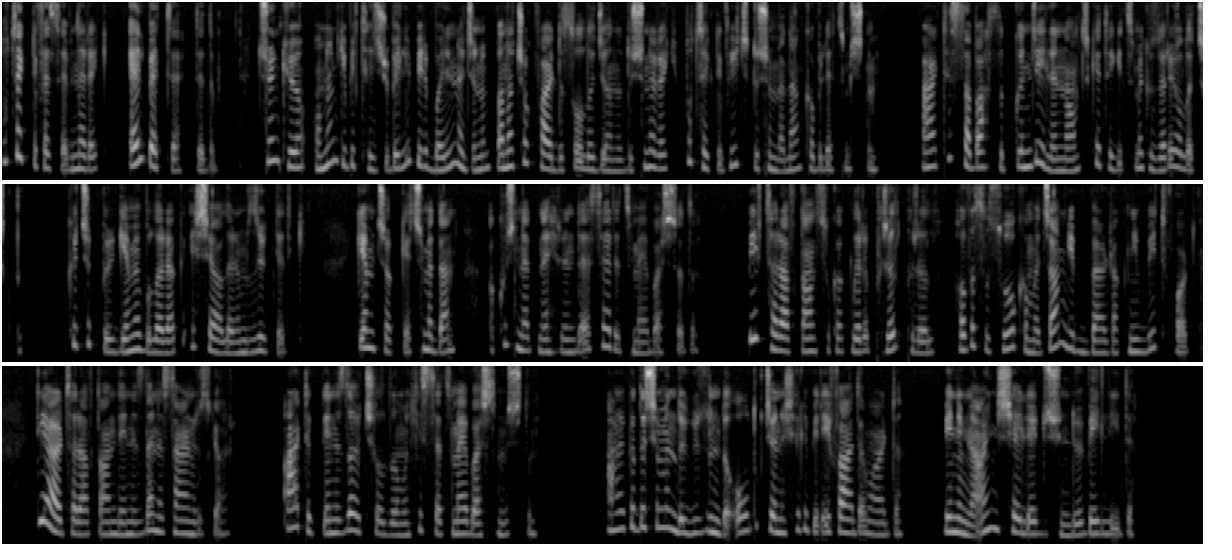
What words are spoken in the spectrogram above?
Bu teklife sevinerek elbette dedim. Çünkü onun gibi tecrübeli bir balinacının bana çok faydası olacağını düşünerek bu teklifi hiç düşünmeden kabul etmiştim. Ertesi sabah Zıpkıncı ile Nantuket'e gitmek üzere yola çıktık. Küçük bir gemi bularak eşyalarımızı yükledik. Gemi çok geçmeden Akuşnet nehrinde seyretmeye başladı. Bir taraftan sokakları pırıl pırıl, havası soğuk ama cam gibi berrak New Whitford, diğer taraftan denizden esen rüzgar. Artık denize açıldığımı hissetmeye başlamıştım. Arkadaşımın da yüzünde oldukça neşeli bir ifade vardı. Benimle aynı şeyleri düşündüğü belliydi.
